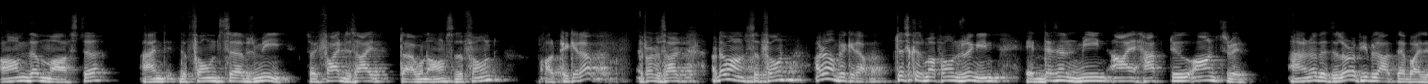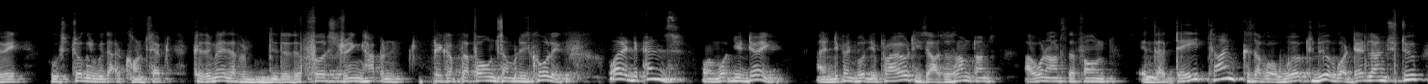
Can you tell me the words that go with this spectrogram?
I'm the master, and the phone serves me. So if I decide that I want to answer the phone, I'll pick it up. If I decide I don't want to answer the phone, I don't pick it up. Just because my phone's ringing, it doesn't mean I have to answer it. And I know there's a lot of people out there, by the way, who struggle with that concept because the minute the, the, the first ring happened, pick up the phone, somebody's calling. Well, it depends on what you're doing and it depends what your priorities are. So sometimes I won't answer the phone in the daytime because I've got work to do, I've got deadlines to do,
